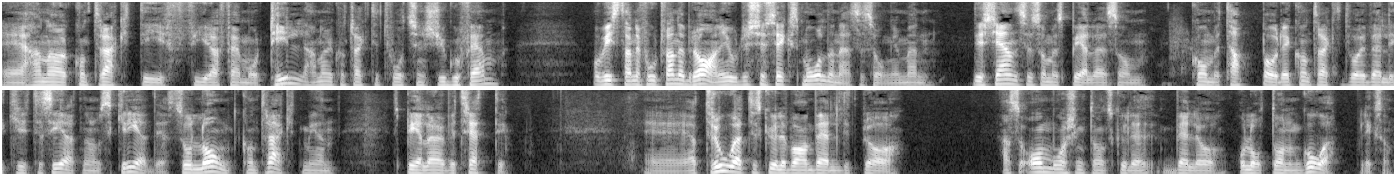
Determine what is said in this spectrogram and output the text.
Eh, han har kontrakt i 4-5 år till. Han har ju kontrakt i 2025. Och visst, han är fortfarande bra. Han gjorde 26 mål den här säsongen, men det känns ju som en spelare som kommer tappa och det kontraktet var ju väldigt kritiserat när de skrev det. Så långt kontrakt med en spelare över 30. Eh, jag tror att det skulle vara en väldigt bra, alltså om Washington skulle välja att, låta honom gå, liksom,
